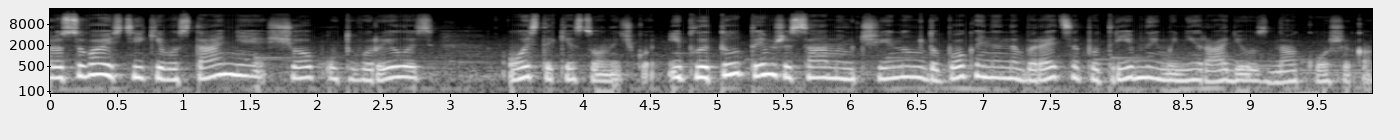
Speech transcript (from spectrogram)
Розсуваю стійки в останнє, щоб утворилось ось таке сонечко. І плиту тим же самим чином, допоки не набереться потрібний мені радіус дна кошика.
